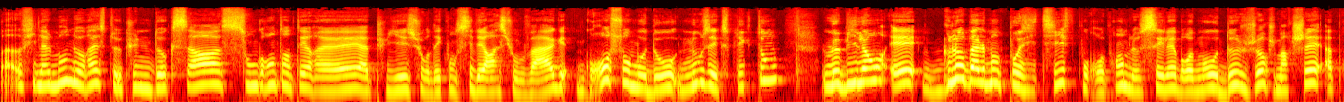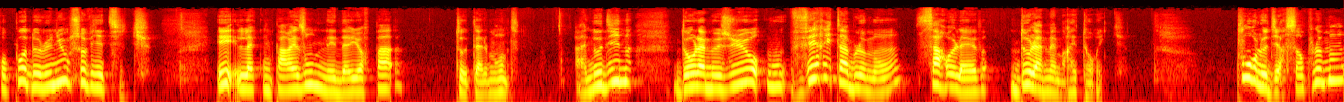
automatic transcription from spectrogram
bah, finalement ne reste qu'une doxa sans grand intérêt, appuyée sur des considérations vagues. Grosso modo, nous explique-t-on, le bilan est globalement positif, pour reprendre le célèbre mot de Georges Marchais à propos de l'Union soviétique. Et la comparaison n'est d'ailleurs pas totalement anodine, dans la mesure où véritablement ça relève de la même rhétorique. Pour le dire simplement,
